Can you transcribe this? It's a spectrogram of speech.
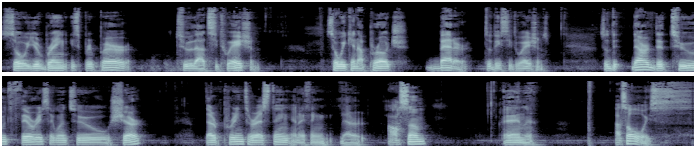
so your brain is prepared to that situation. So we can approach better to these situations. So th- there are the two theories i want to share they're pretty interesting and i think they're awesome. And as always,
